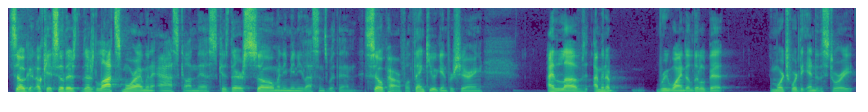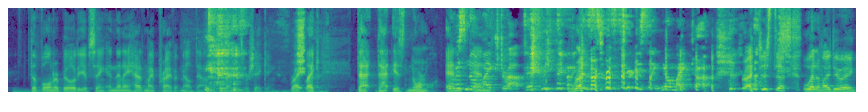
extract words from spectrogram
So good. Okay, so there's there's lots more I'm going to ask on this because there are so many mini lessons within. So powerful. Thank you again for sharing. I loved. I'm going to rewind a little bit more toward the end of the story. The vulnerability of saying, and then I had my private meltdown. my knees were shaking. Right, like that. That is normal. And, there was no and, mic drop. I mean, right. just, seriously no mic drop. right, just uh, what am I doing?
